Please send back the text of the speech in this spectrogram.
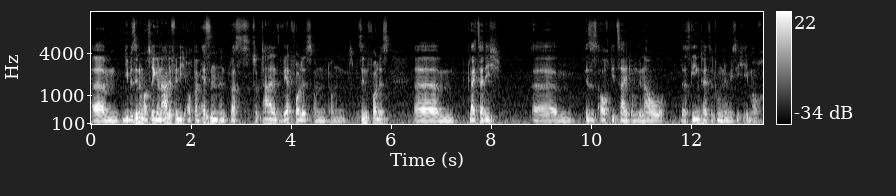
Ähm, die Besinnung aufs Regionale finde ich auch beim Essen was total Wertvolles und, und Sinnvolles. Ähm, gleichzeitig ähm, ist es auch die Zeit, um genau das Gegenteil zu tun, nämlich sich eben auch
